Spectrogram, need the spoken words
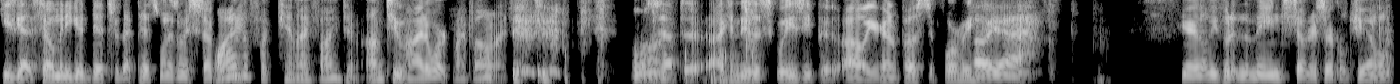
He's got so many good bits but that piss one has always stuck Why with me. the fuck can I find him? I'm too high to work my phone. I think I'll Hold just have to. I can do the squeezy poo. Oh, you're gonna post it for me? Oh yeah. Here, let me put it in the main Stoner Circle channel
